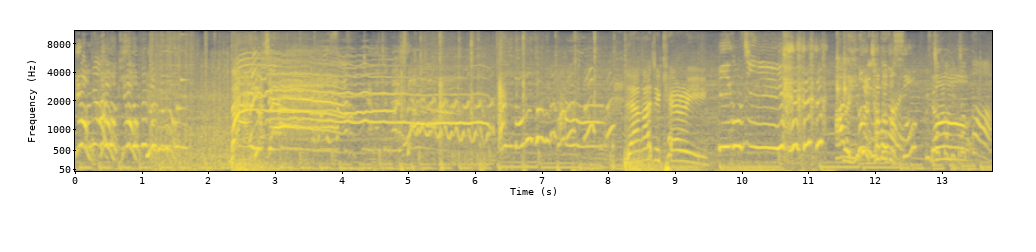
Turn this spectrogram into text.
이어 이어 이어 나이스. 양아지 캐리. 이거지 아 이걸 잡아줬어? 미쳤다 야 미쳤다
